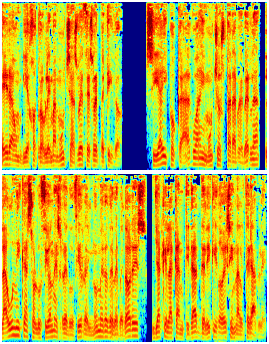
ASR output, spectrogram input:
Era un viejo problema muchas veces repetido. Si hay poca agua y muchos para beberla, la única solución es reducir el número de bebedores, ya que la cantidad de líquido es inalterable.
